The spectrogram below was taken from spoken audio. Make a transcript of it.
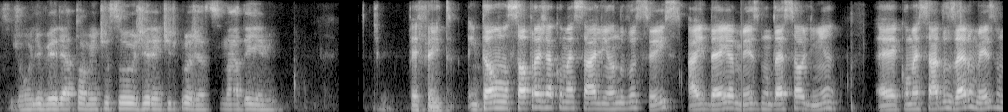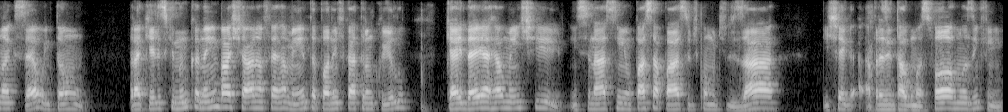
Sou João Oliveira e atualmente eu sou gerente de projetos na ADM. Perfeito. Então, só para já começar alinhando vocês, a ideia mesmo dessa aulinha é começar do zero mesmo no Excel. Então, para aqueles que nunca nem baixaram a ferramenta, podem ficar tranquilo, que a ideia é realmente ensinar assim o passo a passo de como utilizar e chegar, apresentar algumas fórmulas, enfim.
